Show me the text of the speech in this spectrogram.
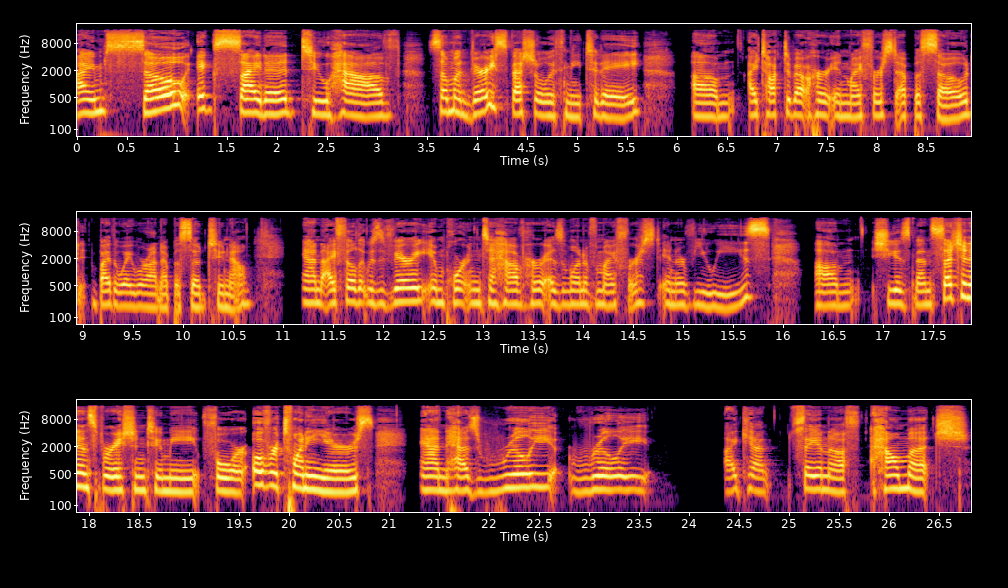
I'm so excited to have someone very special with me today. Um, I talked about her in my first episode. By the way, we're on episode two now. And I felt it was very important to have her as one of my first interviewees. Um, she has been such an inspiration to me for over 20 years and has really, really, I can't say enough how much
